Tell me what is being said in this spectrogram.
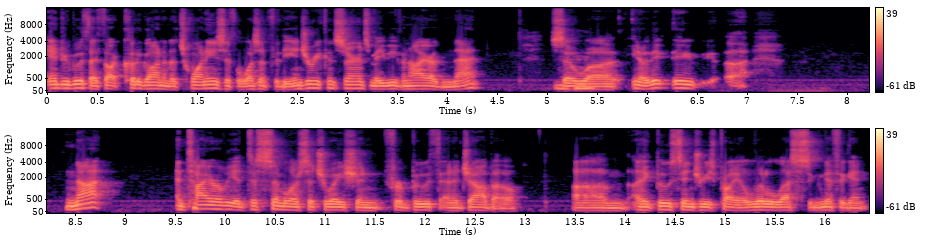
Andrew Booth I thought could have gone in the twenties if it wasn't for the injury concerns, maybe even higher than that. So mm-hmm. uh, you know they they uh, not entirely a dissimilar situation for Booth and Ojabo. Um, I think Booth's injury is probably a little less significant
